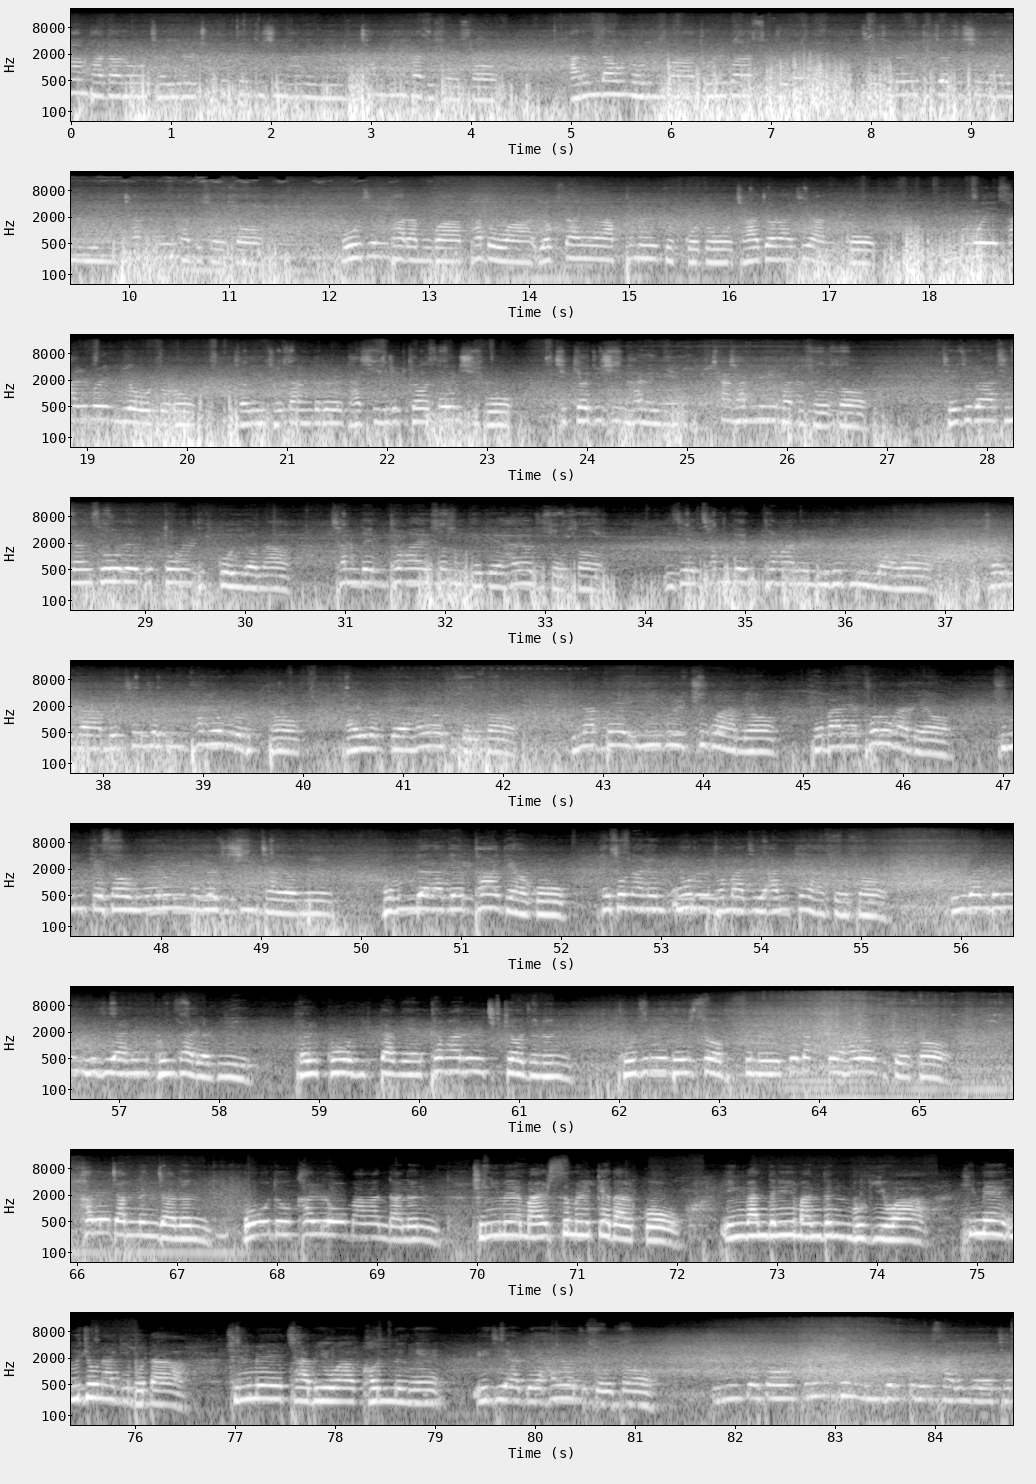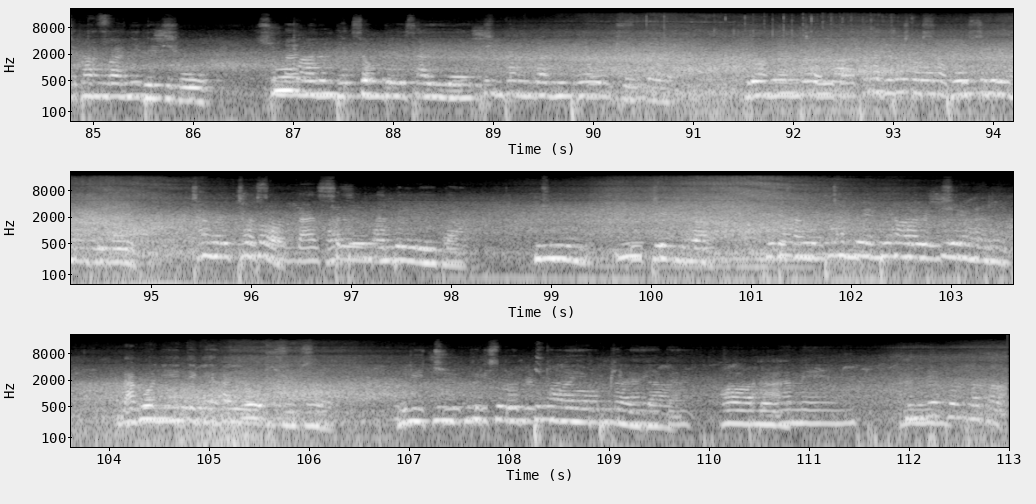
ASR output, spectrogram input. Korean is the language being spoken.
평안 바다로 저희를 축복해 주신 하느님 찬미 받으소서. 아름다운 오름과 돌과 숲으로 제주를 빚어주신 하느님 찬미 받으소서. 모진 바람과 파도와 역사의 아픔을 겪고도 좌절하지 않고 인고의 삶을 이어오도록 저희 조상들을 다시 일으켜 세우시고 지켜주신 하느님 찬미 받으소서. 제주가 지난 세월의 고통을 딛고 일어나 참된 평화의 성이 되게 하여 주소서. 이제 참된 평화를 이루기 위하여 저희가 물질적인 탐욕으로부터 자유롭게 하여 주소서. 눈앞의 이익을 추구하며 개발의 포로가 되어 주님께서 은혜로 내려주신 자연을 무분별하게 파괴하고 훼손하는 우를 범하지 않게 하소서. 인간들이 의지하는 군사력이 결코 이 땅의 평화를 지켜주는 보증이 될 수 없음을 깨닫게 하여 주소서. 칼을 잡는 자는 모두 칼로 망한다는 주님의 말씀을 깨닫고 인간들이 만든 무기와 힘에 의존하기보다 주님의 자비와 권능에 의지하게 하여 주소서. 주님께서 선진 민족들 사이에 재판관이 되시고 수많은 백성들 사이에 심판관이 되어 주소서. 그러면 저희가 칼을 쳐서 보스를 만들고 창을 쳐서 낫을 만들리이다. 주님, 이 죄가 세상의 참된 평화를 실행하는 낙원이 되게 하여 주소서. 우리 주 그리스도를 통하여 비나이다. 아멘. 아멘. 근데 천사가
